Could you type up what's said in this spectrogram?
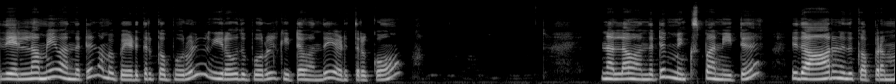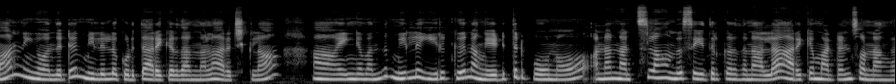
இது எல்லாமே வந்துட்டு நம்ம இப்போ எடுத்திருக்க பொருள் இருபது பொருள் கிட்ட வந்து எடுத்திருக்கோம். நல்லா வந்துட்டு மிக்ஸ் பண்ணிவிட்டு இது ஆறுனதுக்கப்புறமா நீங்கள் வந்துட்டு மில்லில் கொடுத்து அரைக்கிறதா இருந்தாலும் அரைச்சிக்கலாம். இங்கே வந்து மில்லு இருக்குது நாங்கள் எடுத்துகிட்டு போனோம். ஆனால் நட்ஸ்லாம் வந்து சேர்த்துருக்கிறதுனால அரைக்க மாட்டேன்னு சொன்னாங்க.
